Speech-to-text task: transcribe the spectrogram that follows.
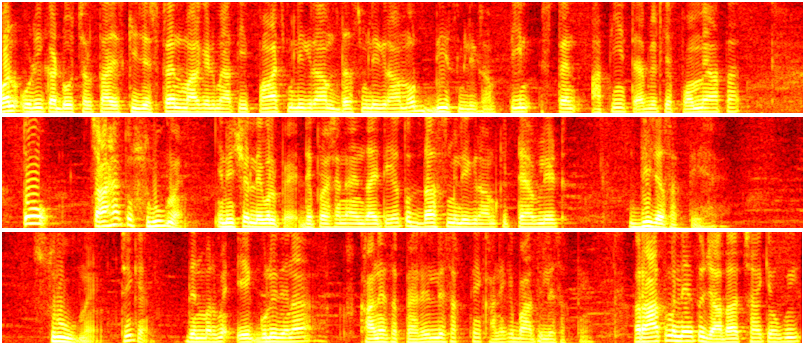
वन ओडी का डोज चलता है, इसकी जो स्ट्रेंथ मार्केट में आती है, पाँच मिलीग्राम दस मिलीग्राम और बीस मिलीग्राम तीन स्ट्रेंथ आती हैं टैबलेट के फॉर्म में आता है। तो चाहे तो शुरू में इनिशियल लेवल पे डिप्रेशन है एनजाइटी है तो 10 मिलीग्राम की टैबलेट दी जा सकती है। शुरू में, ठीक है? दिन भर में एक गोली देना, खाने से पहले ले सकते हैं, खाने के बाद भी ले सकते हैं। रात में लें तो ज़्यादा अच्छा है क्योंकि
